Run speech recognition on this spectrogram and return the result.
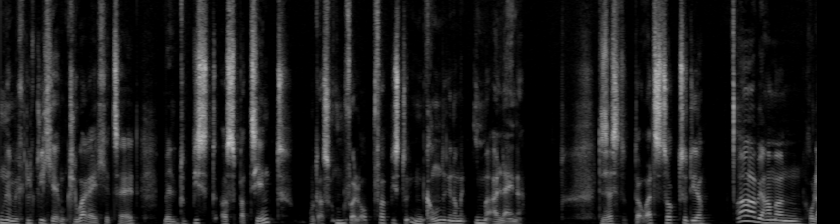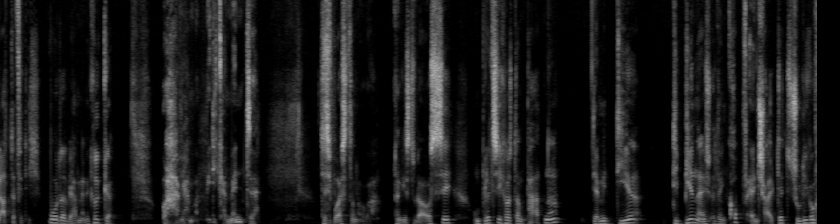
unheimlich glückliche und glorreiche Zeit, weil du bist als Patient oder als Unfallopfer bist du im Grunde genommen immer alleine. Das heißt, der Arzt sagt zu dir, ah, wir haben einen Rollator für dich oder wir haben eine Krücke. Oh, wir haben Medikamente. Das war's dann aber. Dann gehst du da raus und plötzlich hast du einen Partner, der mit dir die Birne, den Kopf einschaltet, Entschuldigung,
